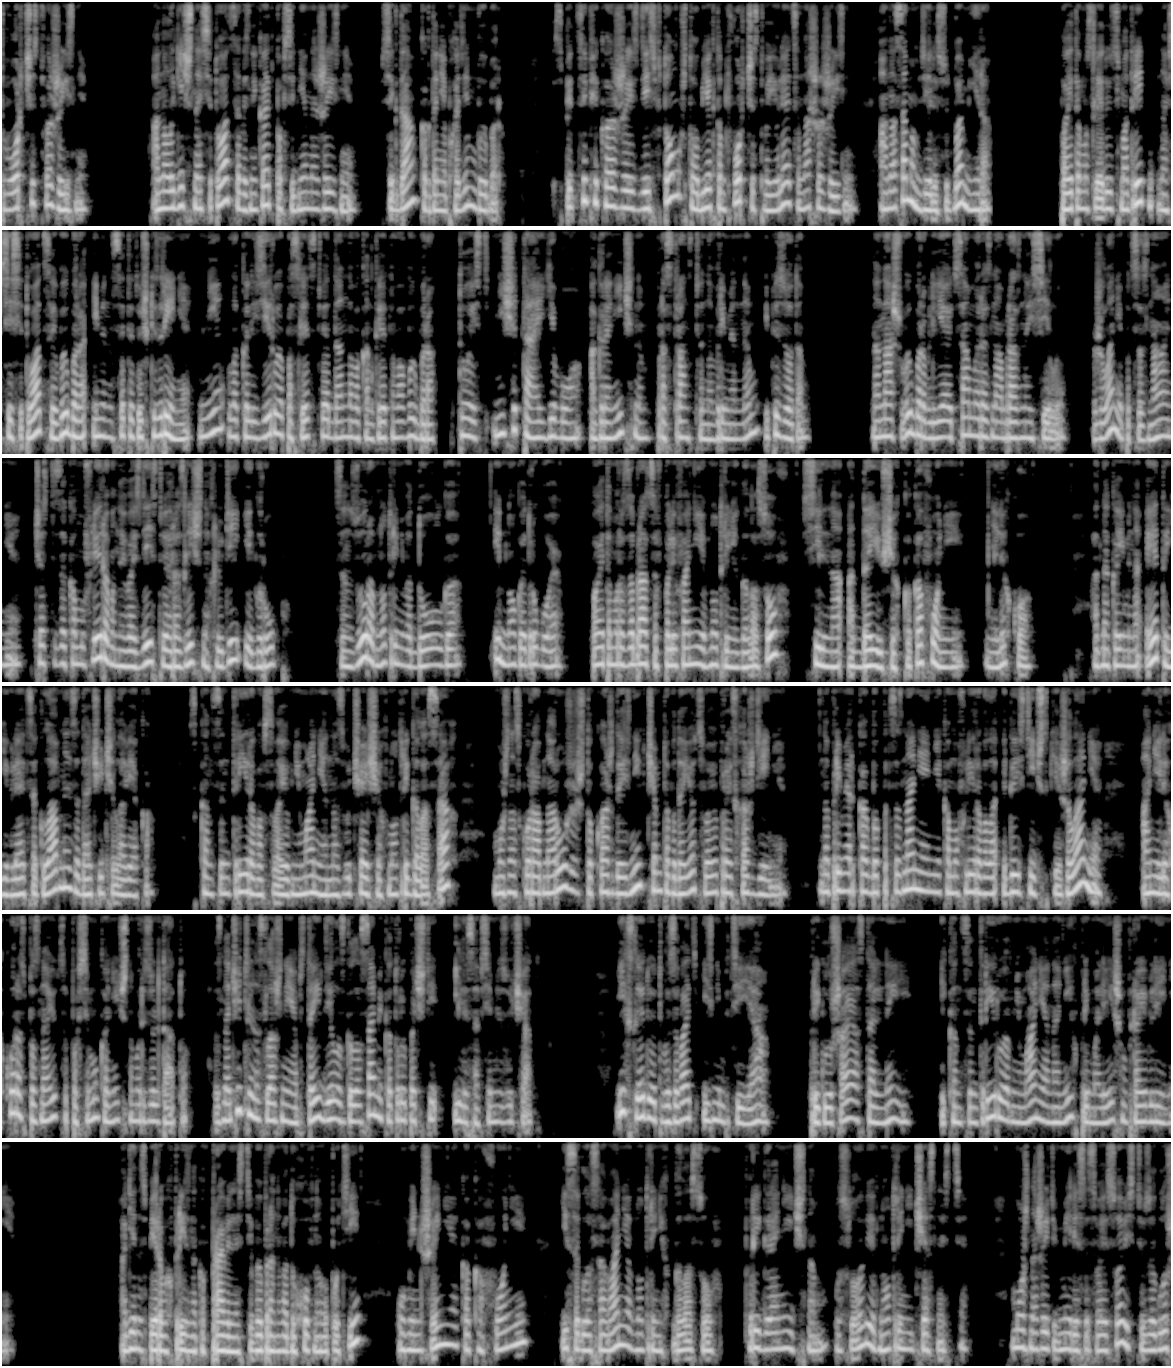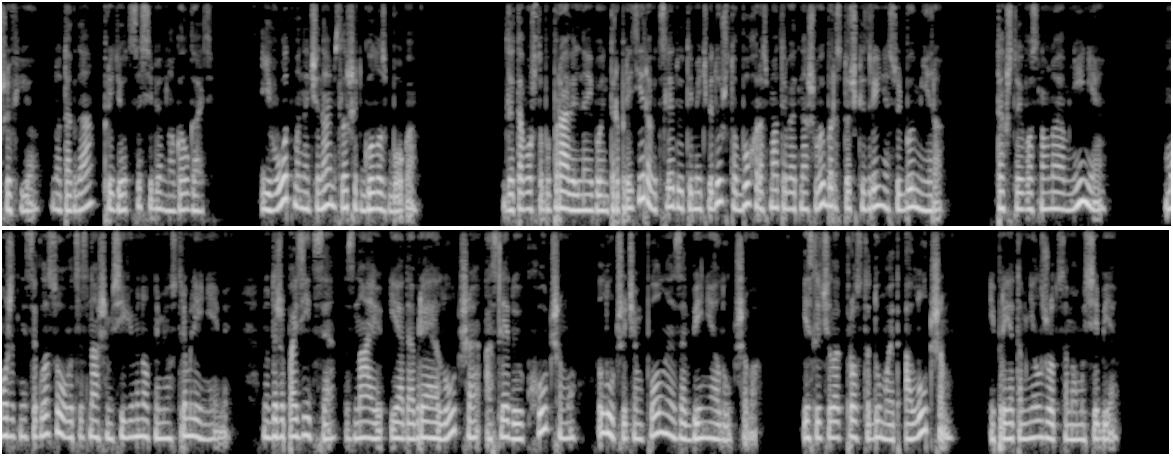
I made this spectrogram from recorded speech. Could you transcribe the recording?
Творчество жизни. Аналогичная ситуация возникает в повседневной жизни, всегда, когда необходим выбор. Специфика же здесь в том, что объектом творчества является наша жизнь, а на самом деле судьба мира. Поэтому следует смотреть на все ситуации выбора именно с этой точки зрения, не локализируя последствия данного конкретного выбора, то есть не считая его ограниченным пространственно-временным эпизодом. На наш выбор влияют самые разнообразные силы. Желание подсознания, часто закамуфлированные воздействия различных людей и групп, цензура внутреннего долга и многое другое. Поэтому разобраться в полифонии внутренних голосов, сильно отдающих какофонии, нелегко. Однако именно это является главной задачей человека. Сконцентрировав свое внимание на звучащих внутри голосах, можно скоро обнаружить, что каждый из них чем-то выдает свое происхождение. Например, как бы подсознание не камуфлировало эгоистические желания, они легко распознаются по всему конечному результату. Значительно сложнее обстоит дело с голосами, которые почти или совсем не звучат. Их следует вызывать из небытия, приглушая остальные и концентрируя внимание на них при малейшем проявлении. Один из первых признаков правильности выбранного духовного пути – уменьшение какофонии и согласование внутренних голосов при граничном условии внутренней честности. Можно жить в мире со своей совестью, заглушив ее, но тогда придется себе много лгать. И вот мы начинаем слышать голос Бога. Для того, чтобы правильно его интерпретировать, следует иметь в виду, что Бог рассматривает наш выбор с точки зрения судьбы мира. Так что его основное мнение может не согласовываться с нашими сиюминутными устремлениями, но даже позиция «знаю и одобряю лучшее, а следую к худшему» лучше, чем полное забвение лучшего. Если человек просто думает о лучшем и при этом не лжет самому себе,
